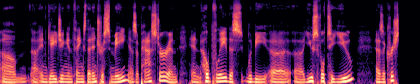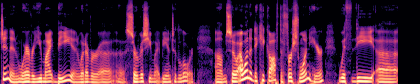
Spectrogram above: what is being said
um, uh, engaging in things that interest me as a pastor, and and hopefully this would be uh, useful to you as a Christian and wherever you might be and whatever uh, uh, service you might be into the Lord. Um, so I wanted to kick off the first one here with the uh,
